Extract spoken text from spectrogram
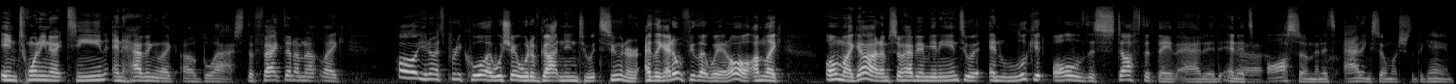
in 2019 and having like a blast. The fact that I'm not like, oh, you know, it's pretty cool. I wish I would have gotten into it sooner. I like I don't feel that way at all. I'm like, oh my god, I'm so happy I'm getting into it. And look at all of the stuff that they've added, and it's awesome, and it's adding so much to the game.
